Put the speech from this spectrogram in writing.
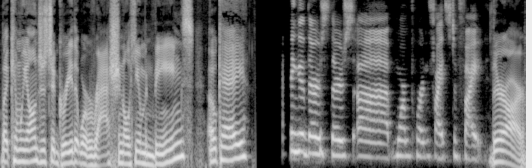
But can we all just agree that we're rational human beings? Okay. I think that there's there's uh more important fights to fight. There are.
